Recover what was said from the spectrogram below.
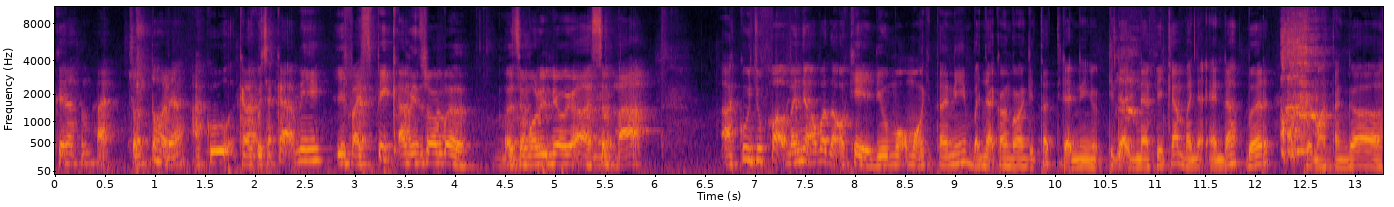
kena tempat. Contoh dia aku kalau aku cakap ni if I speak I'm in trouble. Macam Mourinho ah sebab aku jumpa banyak apa tau okey di umur-umur kita ni banyak kawan-kawan kita tidak ni, tidak dinafikan banyak yang dah berumah tangga.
